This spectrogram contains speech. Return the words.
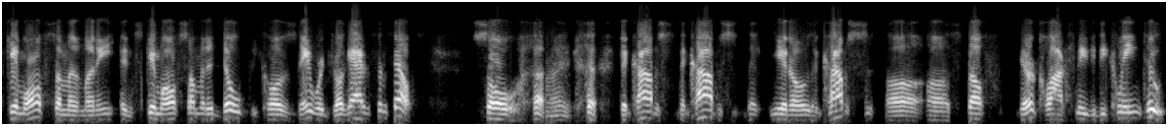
skim off some of the money and skim off some of the dope because they were drug addicts themselves. So right. the cops, the cops, the, you know, the cops uh, uh, stuff. Their clocks need to be clean too.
